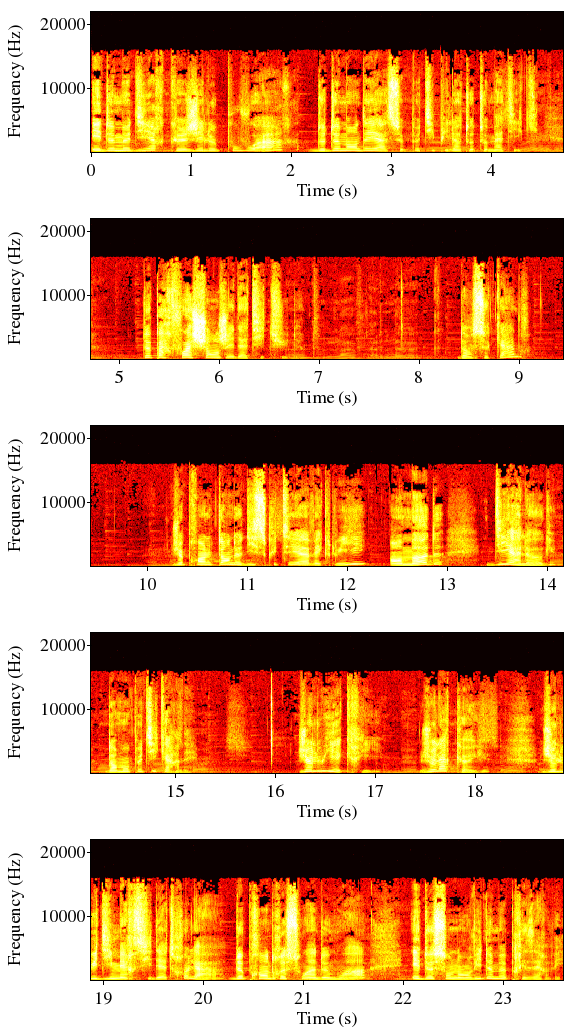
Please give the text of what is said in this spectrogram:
et de me dire que j'ai le pouvoir de demander à ce petit pilote automatique de parfois changer d'attitude. Dans ce cadre, je prends le temps de discuter avec lui en mode dialogue dans mon petit carnet. Je lui écris, je l'accueille, je lui dis merci d'être là, de prendre soin de moi et de son envie de me préserver.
